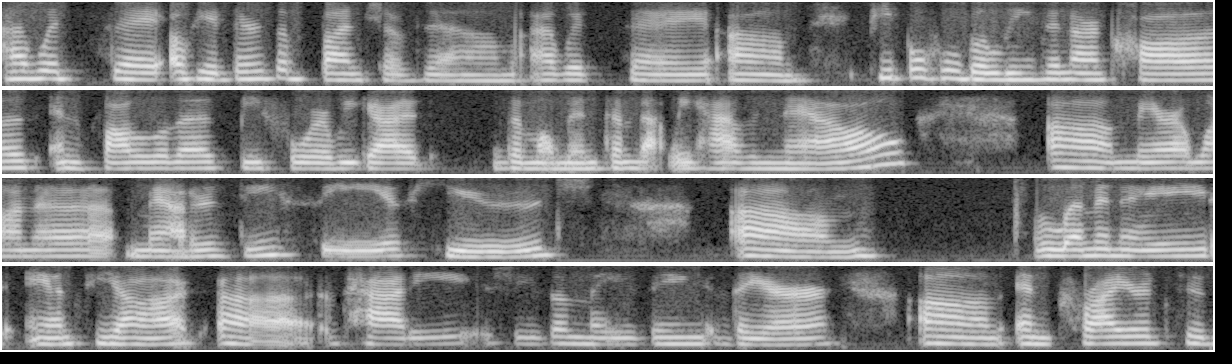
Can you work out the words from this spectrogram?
I would say okay. There's a bunch of them. I would say um, people who believed in our cause and followed us before we got the momentum that we have now. Um, Marijuana Matters DC is huge. Um, Lemonade, Antioch, uh, Patty, she's amazing there. Um, and prior to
